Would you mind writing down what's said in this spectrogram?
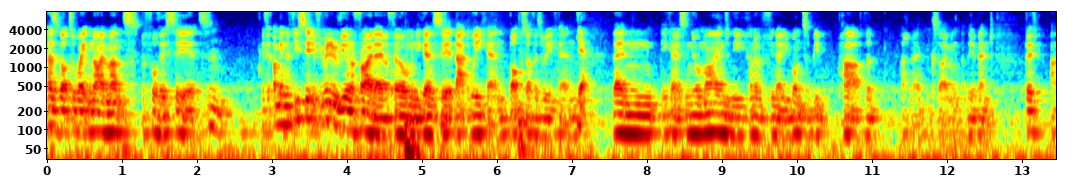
has got to wait nine months before they see it, Mm. If, I mean, if you see if you read a review on a Friday of a film and you go and see it that weekend, box office weekend, Yeah. then you know it's in your mind and you kind of you know you want to be part of the I don't know excitement of the event. But if, I,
